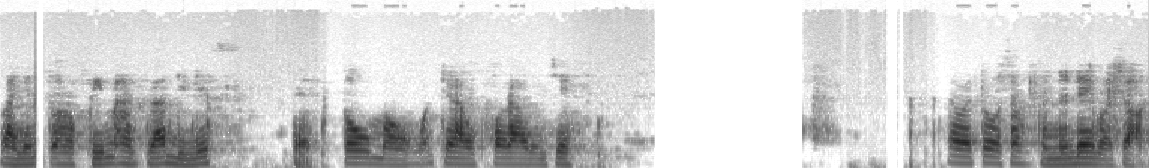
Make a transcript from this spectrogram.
Và nhấn tổ hợp phím Alt Delete để tô màu background foreground bên trên. Sau khi tô xong phần D bỏ chọn.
